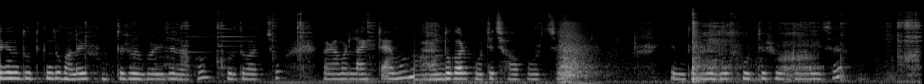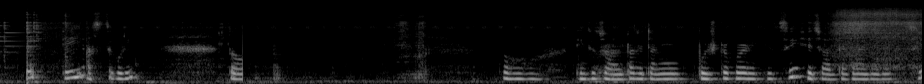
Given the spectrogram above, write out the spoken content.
এখানে দুধ কিন্তু ভালোই ফুটতে শুরু করে দিয়েছে দেখো, বুঝতে পারছ? আর আমার লাইটটা এমন, অন্ধকার পড়ছে, ছাওয়া পড়ছে, কিন্তু এখানে দুধ ফুটতে শুরু করে দিয়েছে। এই আস্তে করি তো তো এই যে চালটা যেটা আমি পরিষ্কার করে রেখেছি, সেই চালটা এখানে দিয়ে দিচ্ছি।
